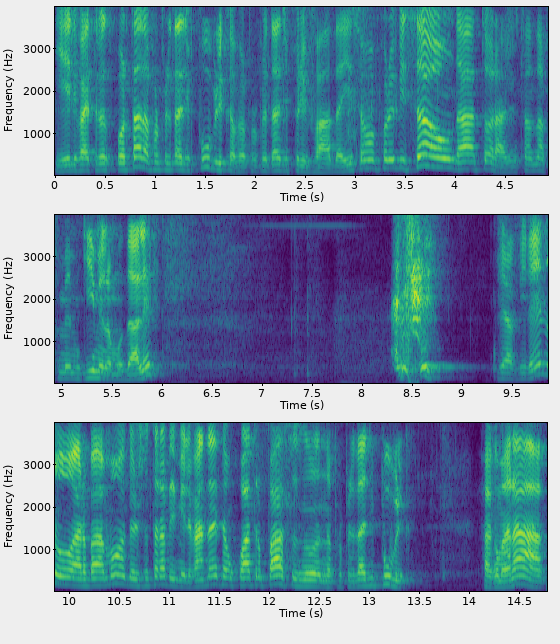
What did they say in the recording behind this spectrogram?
e ele vai transportar da propriedade pública para a propriedade privada. Isso é uma proibição da Torá. A gente está na Mem Gimel Amudalev. Vireno, Arba Moder, Ele vai andar então quatro passos no, na propriedade pública. Fagamará,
